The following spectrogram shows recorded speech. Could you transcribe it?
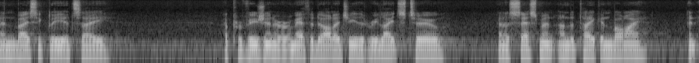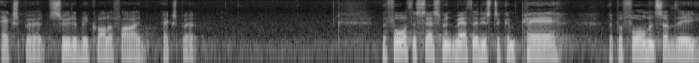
And basically, it's a a provision or a methodology that relates to an assessment undertaken by an expert, suitably qualified expert. The fourth assessment method is to compare the performance of the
